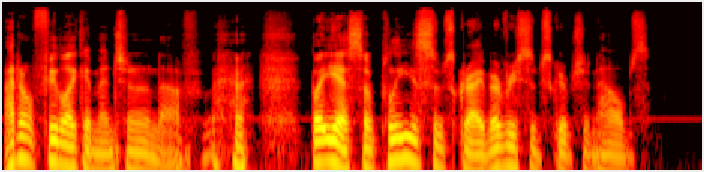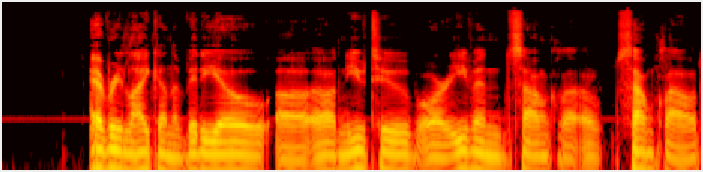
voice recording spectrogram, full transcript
I don't feel like I mentioned enough. but yes, yeah, so please subscribe. Every subscription helps every like on the video uh, on YouTube or even SoundCloud, SoundCloud,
